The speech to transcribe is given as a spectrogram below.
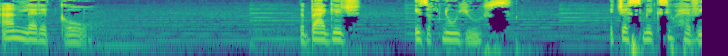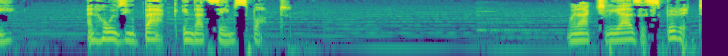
and let it go. The baggage is of no use. It just makes you heavy and holds you back in that same spot. When actually, as a spirit,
